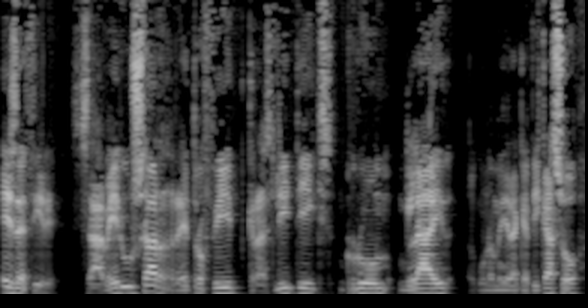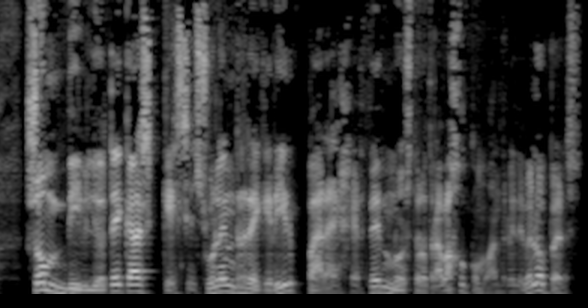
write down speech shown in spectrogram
es decir, saber usar Retrofit, Crashlytics, Room, Glide, alguna medida que Picasso, son bibliotecas que se suelen requerir para ejercer nuestro trabajo como Android developers.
